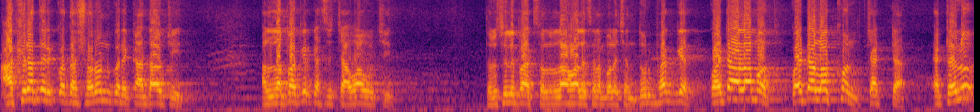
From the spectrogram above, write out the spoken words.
আখেরাতের কথা স্মরণ করে কাঁদা উচিত। আল্লাহ পাকের কাছে চাওয়া উচিত। রসুল পাক সাল্লাহ বলেছেন, দুর্ভাগ্যের কয়টা আলামত, কয়টা লক্ষণ? চারটা। একটা হলো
